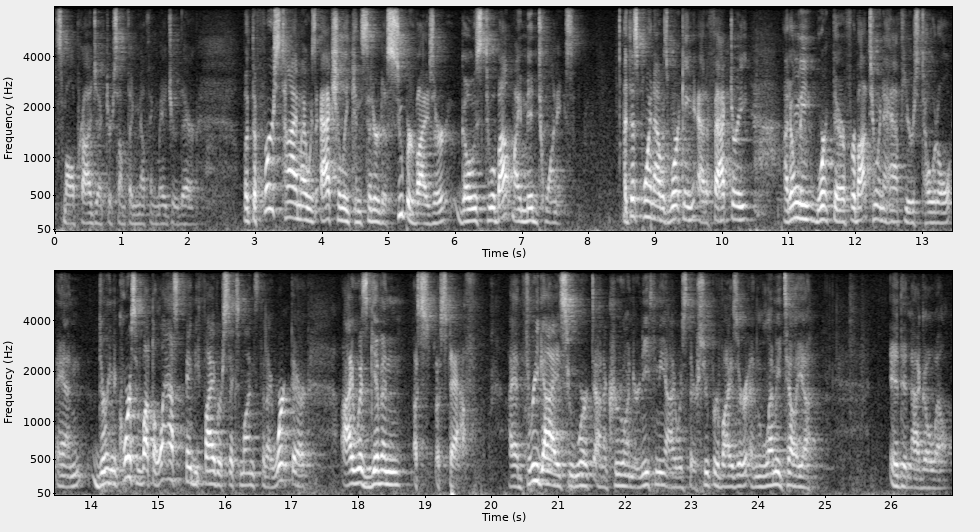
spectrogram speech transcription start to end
small project or something, nothing major there. But the first time I was actually considered a supervisor goes to about my mid 20s. At this point, I was working at a factory I'd only worked there for about two and a half years total. And during the course of about the last maybe five or six months that I worked there, I was given a, a staff. I had three guys who worked on a crew underneath me. I was their supervisor. And let me tell you, it did not go well.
